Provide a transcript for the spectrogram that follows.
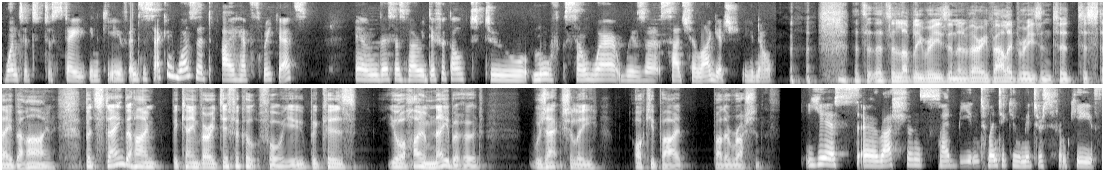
wanted to stay in Kiev. And the second was that I have three cats. And this is very difficult to move somewhere with uh, such a luggage, you know. that's a, that's a lovely reason and a very valid reason to to stay behind. But staying behind became very difficult for you because your home neighborhood was actually occupied by the Russians. Yes, uh, Russians had been 20 kilometers from Kiev.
